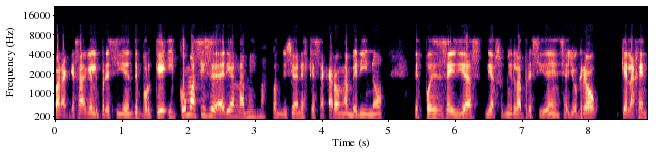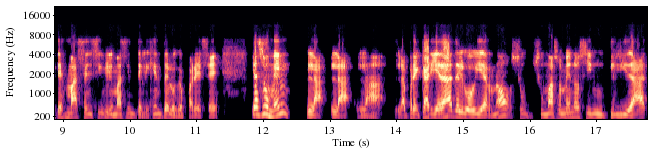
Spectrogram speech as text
para que salga el presidente, ¿por qué? ¿Y cómo así se darían las mismas condiciones que sacaron a Merino después de seis días de asumir la presidencia? Yo creo que la gente es más sensible y más inteligente de lo que parece y asumen la, la, la, precariedad del gobierno, su, su, más o menos inutilidad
